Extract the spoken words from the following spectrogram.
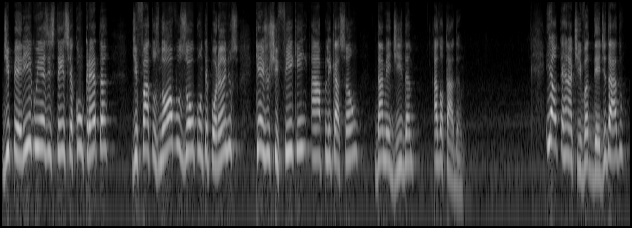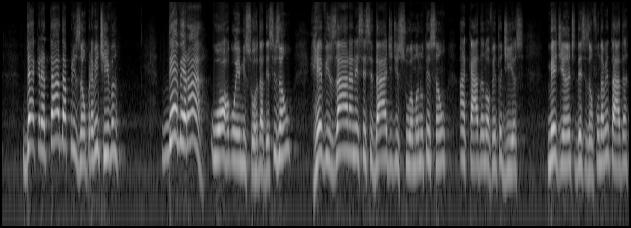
de perigo e existência concreta de fatos novos ou contemporâneos que justifiquem a aplicação da medida adotada. E a alternativa D de dado decretada a prisão preventiva, deverá o órgão emissor da decisão revisar a necessidade de sua manutenção a cada 90 dias, mediante decisão fundamentada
